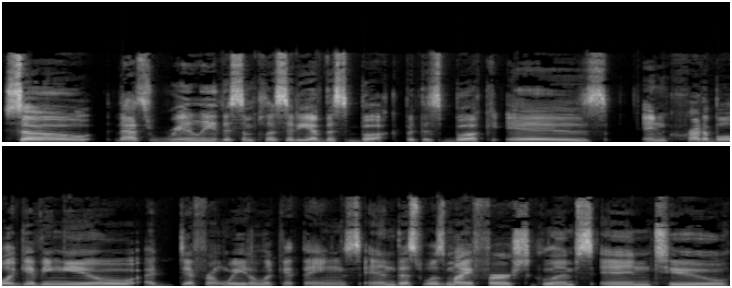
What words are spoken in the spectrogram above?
So that's really the simplicity of this book. But this book is incredible at giving you a different way to look at things. And this was my first glimpse into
